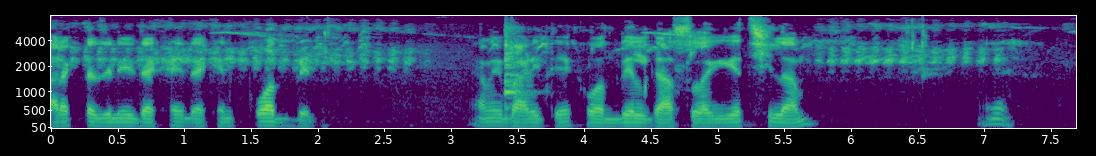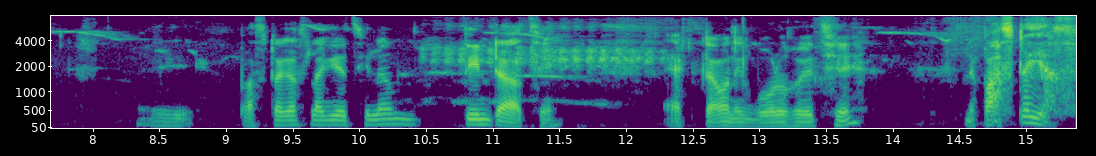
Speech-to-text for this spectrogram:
আরেকটা জিনিস দেখাই, দেখেন কদবেল আমি বাড়িতে কদবেল গাছ লাগিয়েছিলাম। হ্যাঁ এই পাঁচটা গাছ লাগিয়েছিলাম, তিনটা আছে। একটা অনেক বড় হয়েছে। পাঁচটাই আছে।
